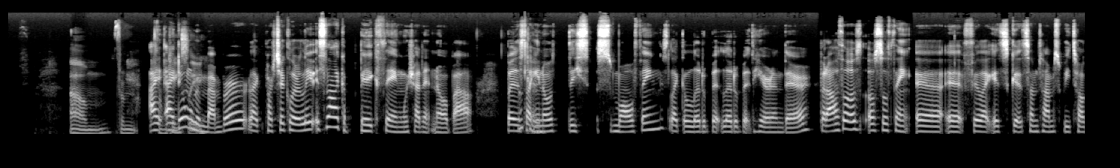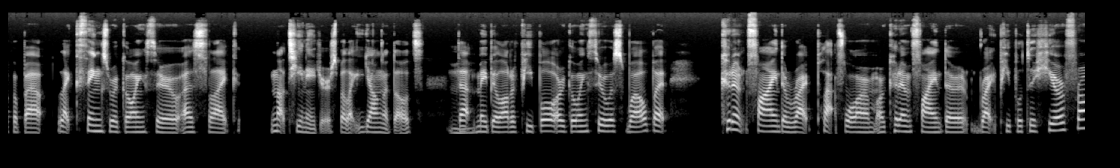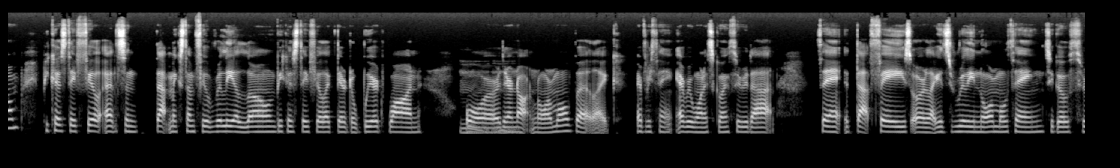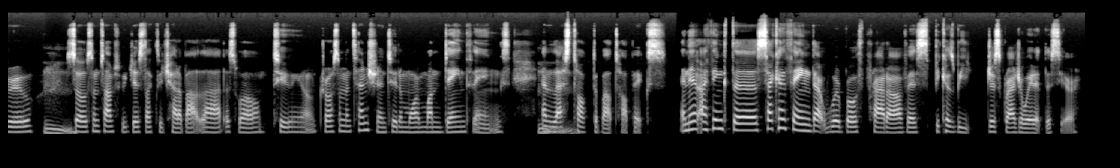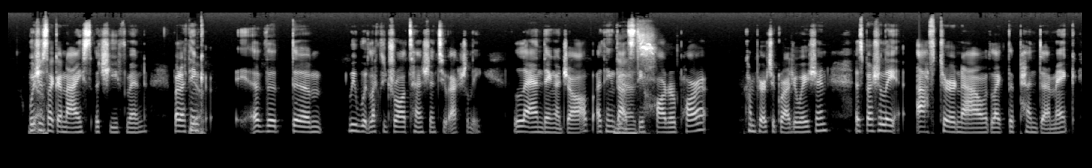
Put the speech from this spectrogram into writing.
um from, I, from I don't remember like particularly it's not like a big thing which i didn't know about but it's like you know these small things like a little bit little bit here and there but i also also think uh I feel like it's good sometimes we talk about like things we're going through as like not teenagers but like young adults that Mhm. maybe a lot of people are going through as well but couldn't find the right platform or couldn't find the right people to hear from because they feel in that makes them feel really alone because they feel like they're the weird one or they're Mhm. not normal but like everything everyone is going through that thing that phase or like it's really normal thing to go through Mm. so sometimes we just like to chat about that as well to you know draw some attention to the more mundane things and less Mm. talked about topics. And then I think the second thing that we're both proud of is because we just graduated this year, which Yeah. is like a nice achievement. But I think uh, the the we would like to draw attention to actually landing a job. I think that's the harder part compared to graduation, especially after now like the pandemic.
